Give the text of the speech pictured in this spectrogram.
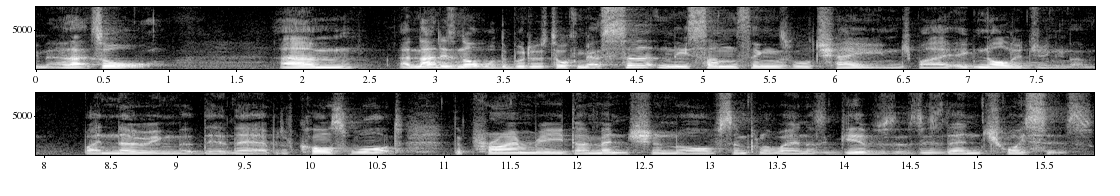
You know, that's all. Um, and that is not what the Buddha was talking about. Certainly, some things will change by acknowledging them, by knowing that they're there. But of course, what the primary dimension of simple awareness gives us is then choices.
